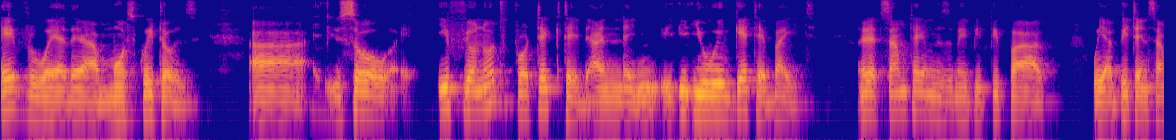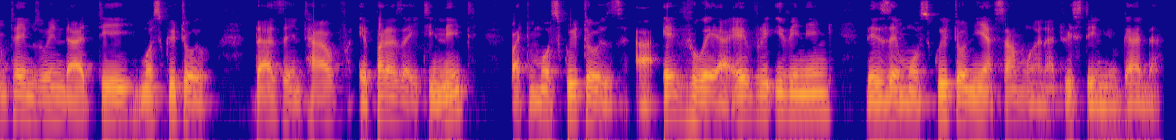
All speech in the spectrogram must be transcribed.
everywhere there are mosquitoes. Uh, so if you're not protected and you will get a bite. That sometimes maybe people are, we are bitten sometimes when that uh, mosquito doesn't have a parasite in it, but mosquitoes are everywhere. Every evening there's a mosquito near someone, at least in Uganda.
